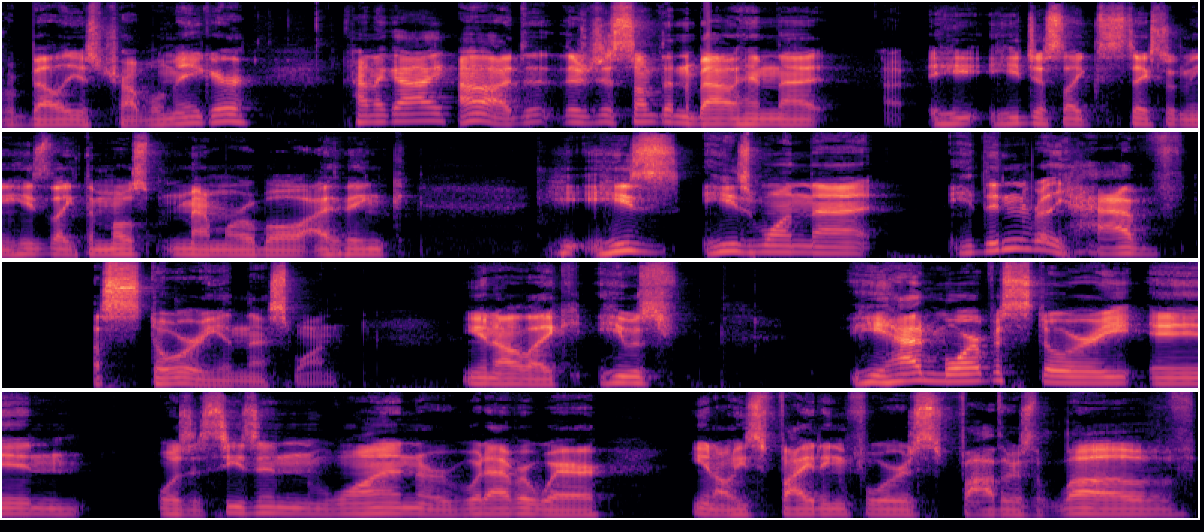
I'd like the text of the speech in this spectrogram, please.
rebellious troublemaker kind of guy. Ah, there's just something about him that uh, he he just like sticks with me. He's like the most memorable. I think he, he's he's one that he didn't really have a story in this one. You know, like he was he had more of a story in was it season one or whatever where you know he's fighting for his father's love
